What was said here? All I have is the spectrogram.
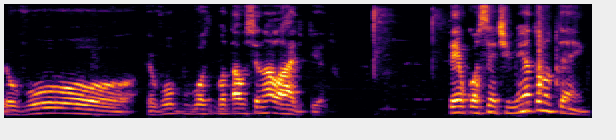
Eu vou, eu vou botar você na live, Pedro. Tem o consentimento ou não tem?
